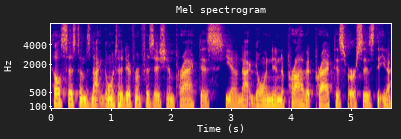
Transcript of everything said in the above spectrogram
health systems not going to a different physician practice you know not going into private practice versus the you know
